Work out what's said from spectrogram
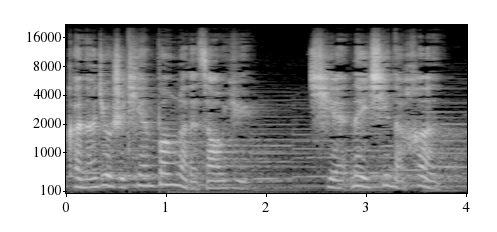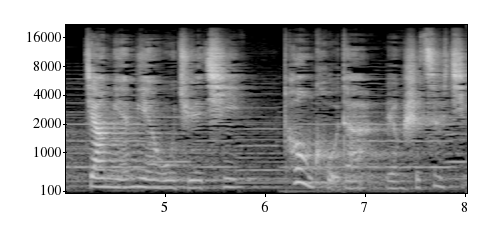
可能就是天崩了的遭遇，且内心的恨将绵绵无绝期，痛苦的仍是自己。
